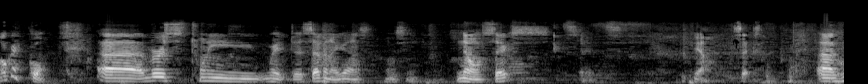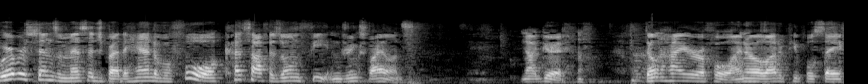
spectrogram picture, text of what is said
Okay, cool. Uh, verse 20, wait, uh, 7, I guess. Let me see. No, 6? Six. Yeah, 6. Uh, whoever sends a message by the hand of a fool cuts off his own feet and drinks violence. Not good. Don't hire a fool. I know a lot of people say,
